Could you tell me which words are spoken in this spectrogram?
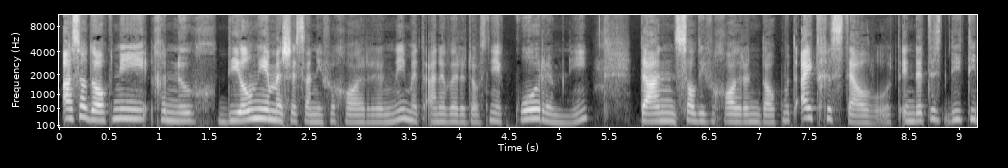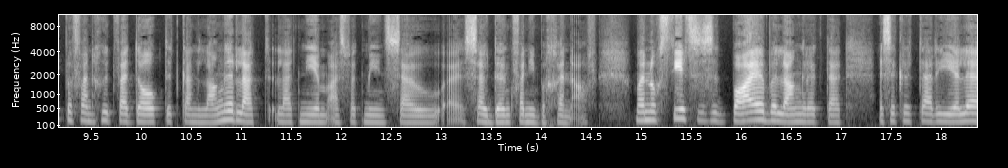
As daar dalk nie genoeg deelnemers is aan die vergadering nie met ander woorde daar's nie 'n quorum nie, dan sal die vergadering dalk moet uitgestel word en dit is die tipe van goed wat dalk dit kan langer laat laat neem as wat mense sou uh, sou dink van die begin af. Maar nog steeds is dit baie belangrik dat 'n sekretariële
